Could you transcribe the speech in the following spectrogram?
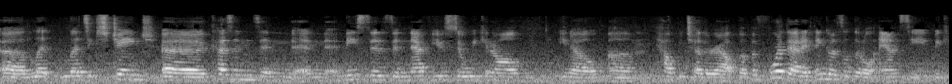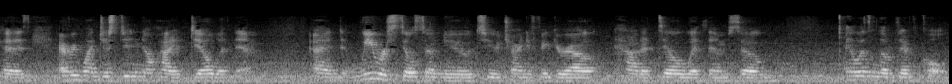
uh, let, let's exchange uh, cousins and, and nieces and nephews so we can all you know, um, help each other out. But before that, I think it was a little antsy because everyone just didn't know how to deal with him. And we were still so new to trying to figure out how to deal with him, so it was a little difficult.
